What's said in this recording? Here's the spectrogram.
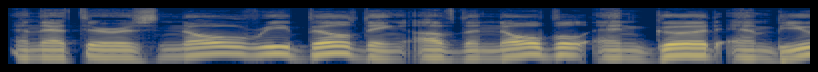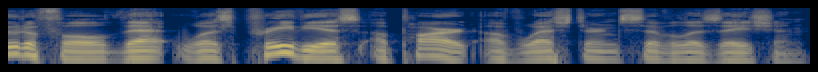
and that there is no rebuilding of the noble and good and beautiful that was previous a part of Western civilization.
